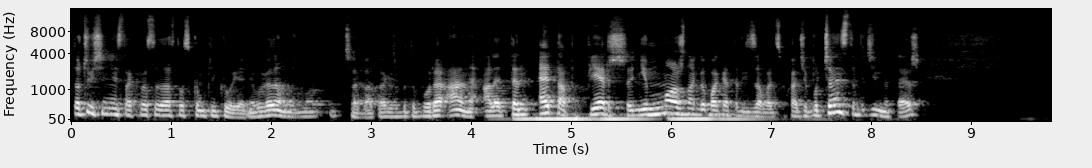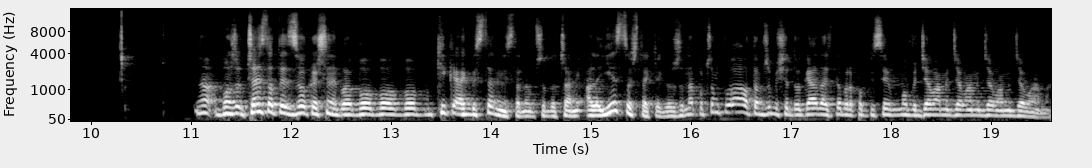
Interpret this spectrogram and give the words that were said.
To oczywiście nie jest tak proste, zaraz to skomplikuje, nie? bo wiadomo, że no, trzeba, tak, żeby to było realne, ale ten etap pierwszy nie można go bagatelizować, słuchajcie, bo często widzimy też, no, może często to jest złe określenie, bo, bo, bo, bo kilka jakby scen mi stanął przed oczami, ale jest coś takiego, że na początku, o tam, żeby się dogadać, dobra, podpisujemy umowy, działamy, działamy, działamy, działamy.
